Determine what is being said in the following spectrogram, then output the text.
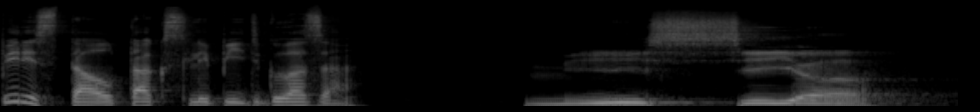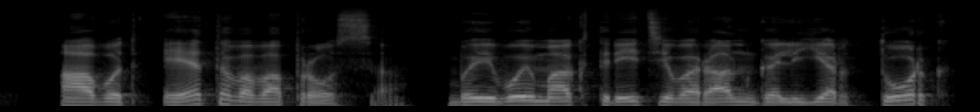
перестал так слепить глаза. «Миссия!» А вот этого вопроса боевой маг третьего ранга Льер Торг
